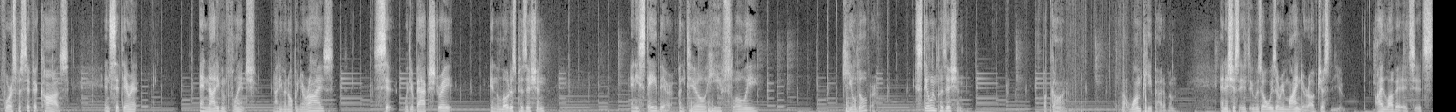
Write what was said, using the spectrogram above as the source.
for a specific cause and sit there and not even flinch, not even open your eyes, sit with your back straight in the lotus position. And he stayed there until he slowly keeled over, still in position but gone. Not one peep out of him. And it's just, it, it was always a reminder of just, I love it. It's, it's,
